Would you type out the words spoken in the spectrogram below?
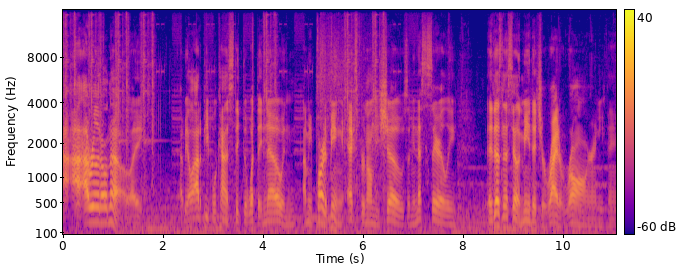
I, I really don't know. Like I mean, a lot of people kind of stick to what they know, and I mean, part of being an expert on these shows, I mean, necessarily, it doesn't necessarily mean that you're right or wrong or anything.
